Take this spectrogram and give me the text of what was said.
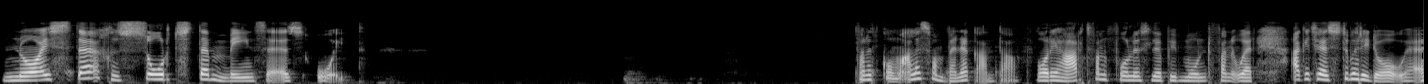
nooiste gesortste mense is ooit. Want dit kom alles van binnekant af. Waar die hart van vol is, loop die mond van oor. Ek het vir 'n storie daaroor.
